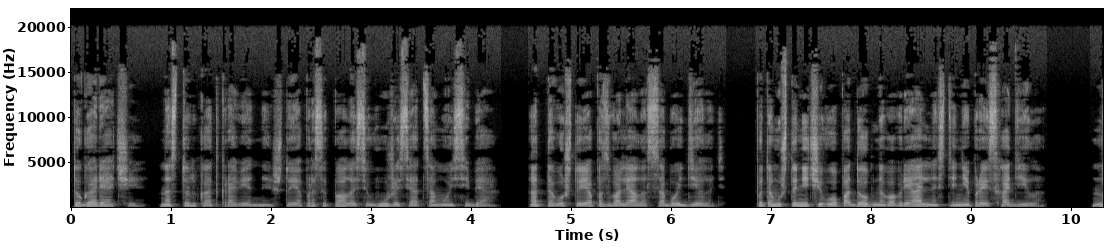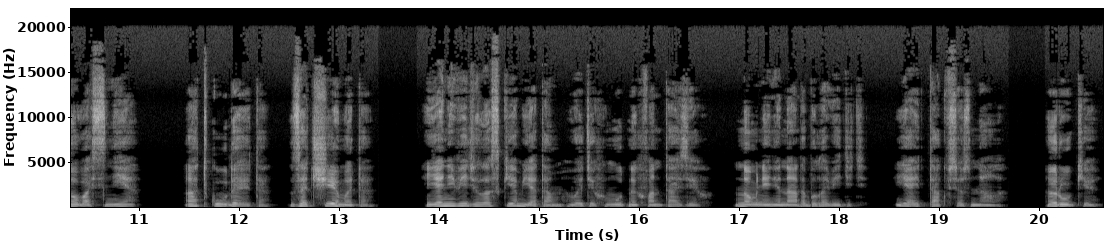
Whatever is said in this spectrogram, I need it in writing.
То горячие, настолько откровенные, что я просыпалась в ужасе от самой себя, от того, что я позволяла с собой делать, потому что ничего подобного в реальности не происходило. Но во сне... Откуда это? Зачем это? Я не видела, с кем я там в этих мутных фантазиях, но мне не надо было видеть. Я и так все знала. Руки,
